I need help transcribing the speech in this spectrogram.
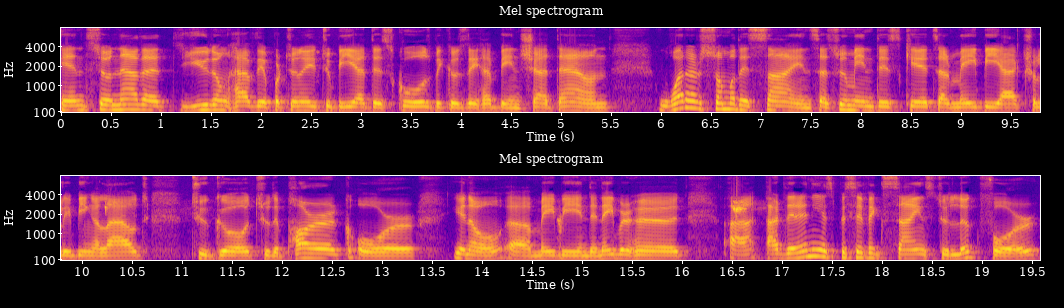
And so now that you don't have the opportunity to be at the schools because they have been shut down, what are some of the signs, assuming these kids are maybe actually being allowed to go to the park or, you know, uh, maybe in the neighborhood? Uh, are there any specific signs to look for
